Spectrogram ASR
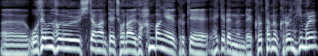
어, 오세훈 서울시장한테 전화해서 한 방에 그렇게 해결했는데 그렇다면 그런 힘을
